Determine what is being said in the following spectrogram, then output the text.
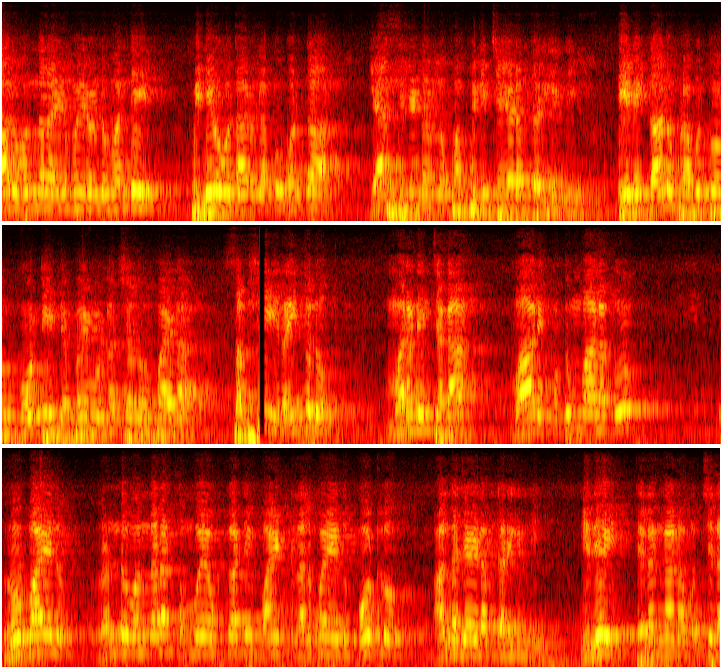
ఆరు వందల ఎనభై రెండు మంది వినియోగదారులకు వంట గ్యాస్ సిలిండర్లు పంపిణీ చేయడం జరిగింది. దీనికి గాను ప్రభుత్వం కోటి డెబ్బై మూడు లక్షల రూపాయల సబ్సిడీ రైతులు మరణించగా వారి కుటుంబాలకు రూపాయలు రెండు వందల తొంభై ఒకటి పాయింట్ నలభై ఐదు కోట్లు అందజేయడం జరిగింది. ఇది తెలంగాణ వచ్చిన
